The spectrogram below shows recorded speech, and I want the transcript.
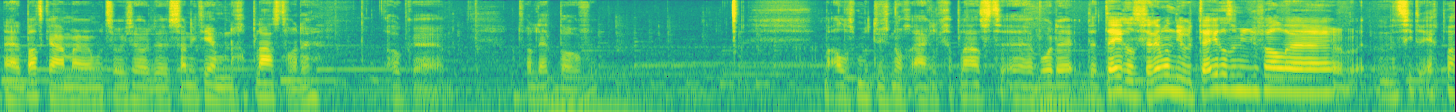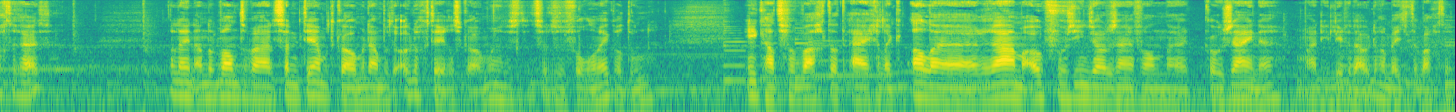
nou, de badkamer moet sowieso, de sanitair moet nog geplaatst worden. Ook het toilet boven. Maar alles moet dus nog eigenlijk geplaatst uh, worden. De tegels zijn helemaal nieuwe tegels in ieder geval. Uh, dat ziet er echt prachtig uit. Alleen aan de wand waar het sanitair moet komen, daar moeten ook nog tegels komen. Dus dat zullen ze volgende week wel doen. Ik had verwacht dat eigenlijk alle ramen ook voorzien zouden zijn van kozijnen. Maar die liggen daar ook nog een beetje te wachten.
